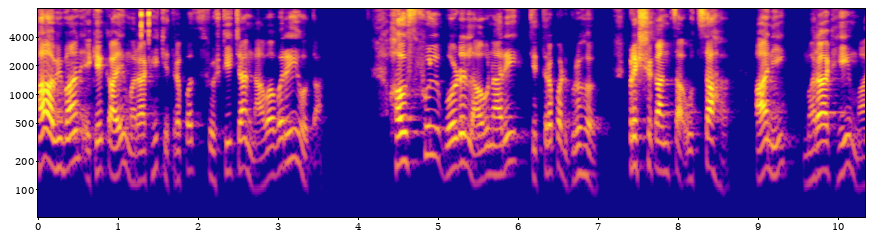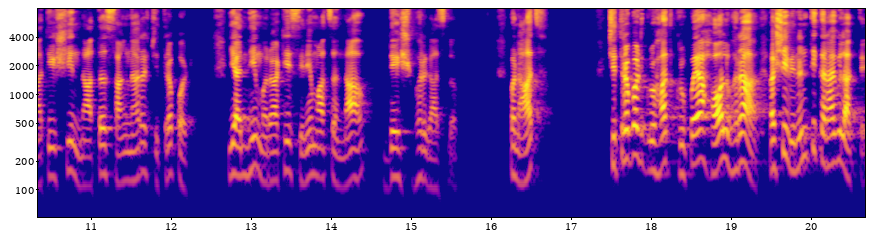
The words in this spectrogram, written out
हा अभिमान एकेकाळी मराठी चित्रपटसृष्टीच्या नावावरही होता. हाऊसफुल बोर्ड लावणारी चित्रपटगृह प्रेक्षकांचा उत्साह आणि मराठी मातीशी नातं सांगणारं चित्रपट यांनी मराठी सिनेमाचं नाव देशभर गाजलं. पण आज चित्रपटगृहात कृपया हॉल भरा अशी विनंती करावी लागते.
